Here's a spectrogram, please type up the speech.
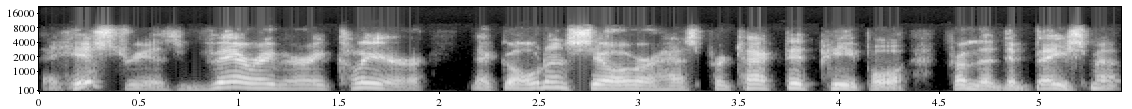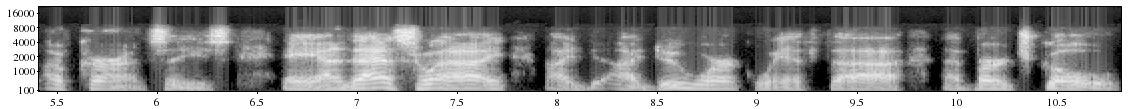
the history is very, very clear that gold and silver has protected people from the debasement of currencies. And that's why I, I do work with uh, Birch Gold.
